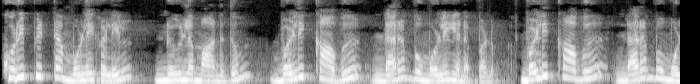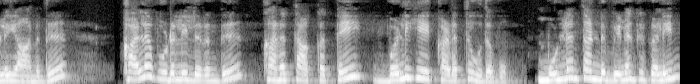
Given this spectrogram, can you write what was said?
குறிப்பிட்ட முளைகளில் நீளமானதும் வெளிக்காவு நரம்பு முளை எனப்படும். வெளிக்காவு நரம்பு முளையானது களவுடலிலிருந்து கனத்தாக்கத்தை வெளியே கடத்த உதவும். முள்ளந்தண்டு விலங்குகளின்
